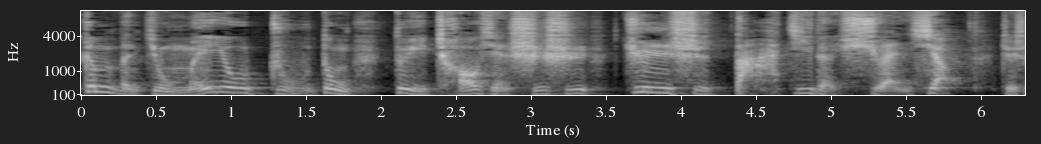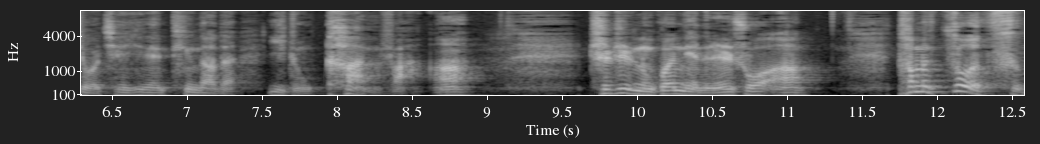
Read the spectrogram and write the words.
根本就没有主动对朝鲜实施军事打击的选项，这是我前些天听到的一种看法啊。持这种观点的人说啊，他们做此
